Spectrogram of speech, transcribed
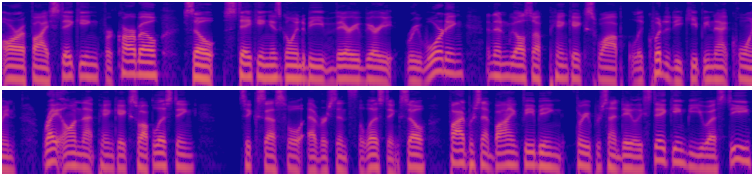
RFI staking for Carbo. So staking is going to be very, very rewarding. And then we also have Pancake Swap liquidity, keeping that coin right on that Pancake Swap listing successful ever since the listing. So 5% buying fee being 3% daily staking, BUSD,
